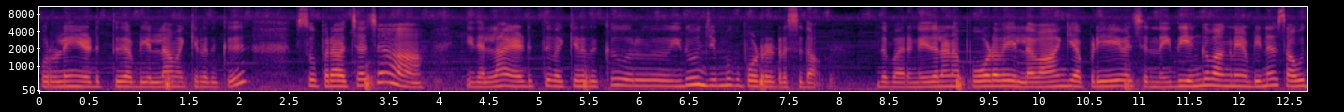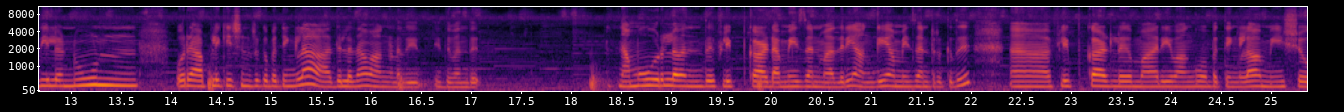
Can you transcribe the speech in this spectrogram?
பொருளையும் எடுத்து அப்படி எல்லாம் வைக்கிறதுக்கு. சூப்பராக வச்சாச்சா? இதெல்லாம் எடுத்து வைக்கிறதுக்கு ஒரு இதுவும் ஜிம்முக்கு போடுற ட்ரெஸ்ஸு தான். இந்த பாருங்கள் இதெல்லாம் நான் போடவே இல்லை. வாங்கி அப்படியே வச்சுருந்தேன். இது எங்கே வாங்கினேன் அப்படின்னா சவுதியில் நூன் ஒரு அப்ளிகேஷன் இருக்குது பார்த்தீங்களா? அதில் தான் வாங்கினது இது வந்து. நம்ம ஊரில் வந்து ஃப்ளிப்கார்ட் அமேசான் மாதிரி அங்கேயும் அமேசான் இருக்குது. ஃப்ளிப்கார்ட்டில் மாதிரி வாங்குவோம் பார்த்திங்களா மீஷோ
